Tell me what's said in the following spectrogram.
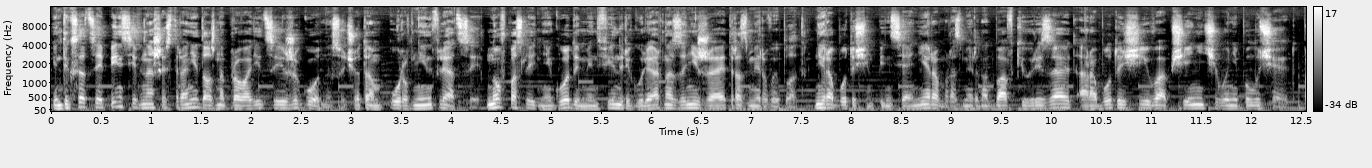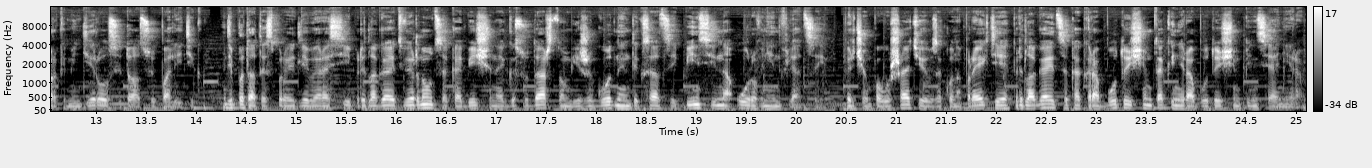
Индексация пенсий в нашей стране должна проводиться ежегодно с учетом уровня инфляции, но в последние годы Минфин регулярно занижает размер выплат. Неработающим пенсионерам размер надбавки урезают, а работающие вообще ничего не получают, прокомментировал ситуацию политик. Депутаты «Справедливой России» предлагают вернуться к обещанной государством ежегодной индексации пенсий на уровне инфляции. Причем повышать ее в законопроекте предлагается как работающим работающим, так и неработающим пенсионерам.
